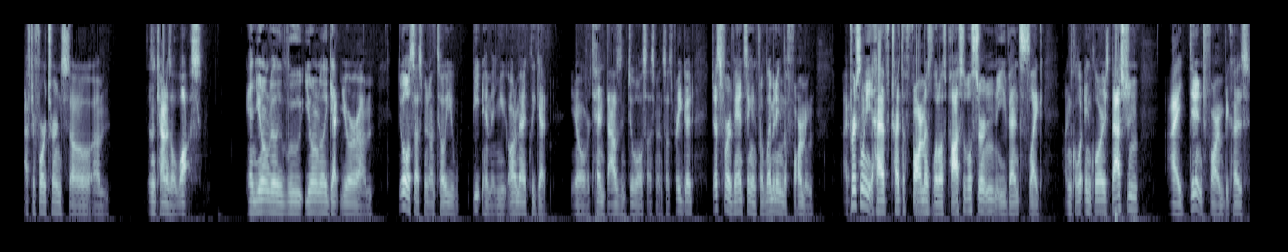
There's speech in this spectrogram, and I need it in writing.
after four turns. So um, doesn't count as a loss, and you don't really lose. You don't really get your um, duel assessment until you beat him, and you automatically get you know over ten thousand duel assessments. So it's pretty good just for advancing and for limiting the farming. I personally have tried to farm as little as possible. Certain events like on Inglorious Bastion, I didn't farm because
